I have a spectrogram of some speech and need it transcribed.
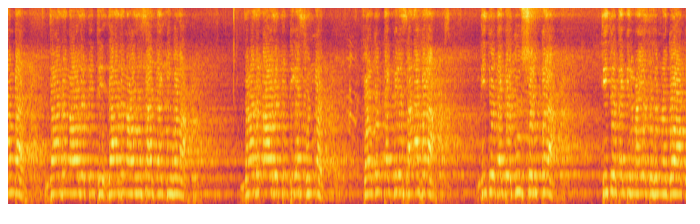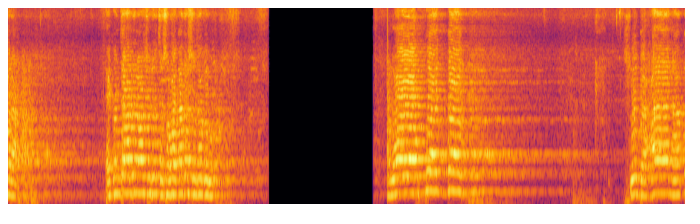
নাম্বার জানাজা নামাজের তিনটি জানাজা নামাজের চার তাকবির বলা। জানাজা নামাজের তিনটি কাজ সুন্নত। প্রথম তাকবিরে সানা পড়া, দ্বিতীয় তাকবিরে দুধ শরীফ পড়া, তৃতীয় তাকবির মাইয়াতের জন্য দোয়া করা। এখন জানাজা নামাজ শুরু হচ্ছে, সবাই কথা সোজা করুন। سبحانك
